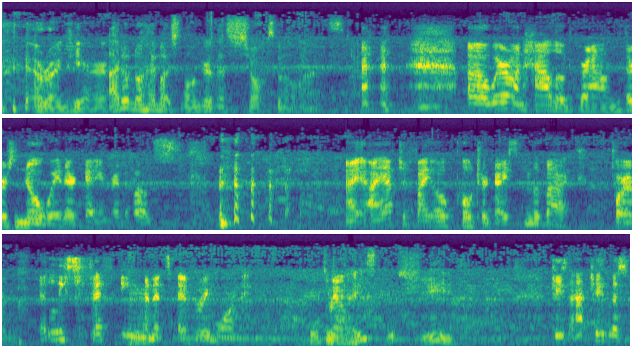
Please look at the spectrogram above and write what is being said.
around here. I don't know how much longer this shop's going to last. uh, we're on hallowed ground. There's no way they're getting rid of us. I, I have to fight off poltergeist in the back for at least 15 minutes every morning. Poltergeist? Who's she? She's actually this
